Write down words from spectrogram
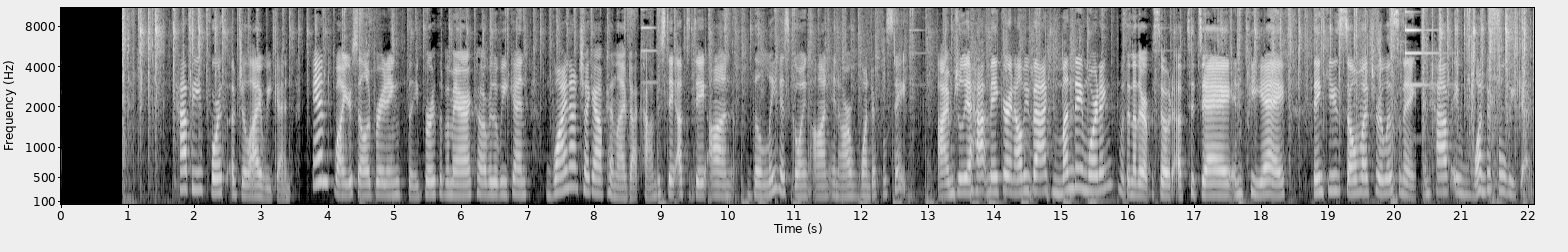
happy 4th of July weekend. And while you're celebrating the birth of America over the weekend, why not check out pennlive.com to stay up to date on the latest going on in our wonderful state? I'm Julia Hatmaker, and I'll be back Monday morning with another episode of Today in PA. Thank you so much for listening and have a wonderful weekend.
